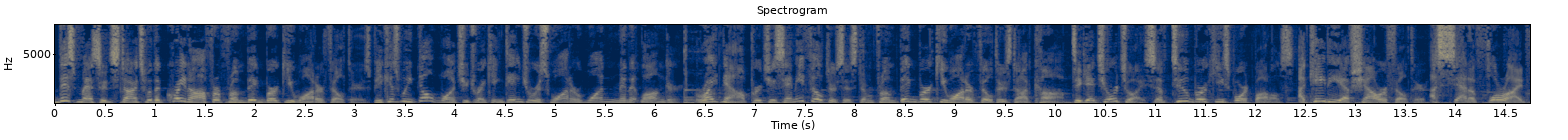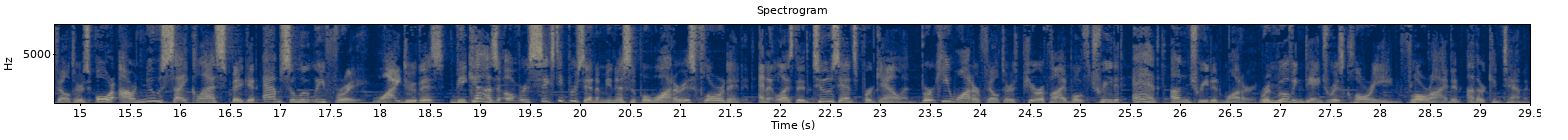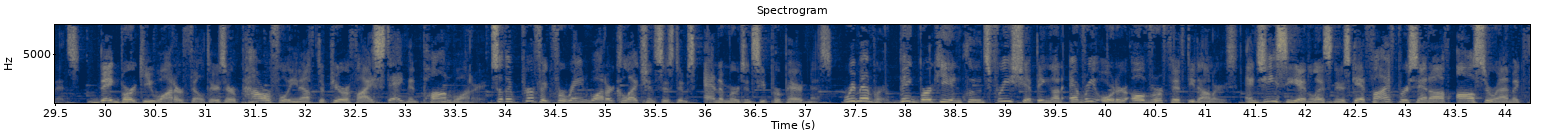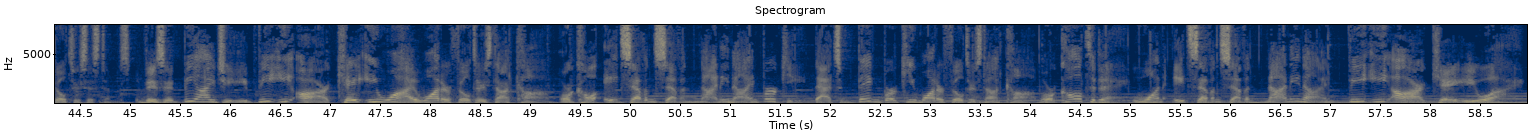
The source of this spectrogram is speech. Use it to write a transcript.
This message starts with a great offer from Big Berkey Water Filters because we don't want you drinking dangerous water one minute longer. Right now, purchase any filter system from BigBerkeyWaterFilters.com to get your choice of two Berkey Sport bottles, a KDF shower filter, a set of fluoride filters, or our new sight glass spigot absolutely free. Why do this? Because over 60% of municipal water is fluoridated, and at less than 2 cents per gallon, Berkey Water Filters purify both treated and untreated water, removing dangerous chlorine, fluoride, and other contaminants. Big Berkey water filters are powerful enough to purify stagnant pond water, so they're perfect for rainwater collection systems and emergency preparedness. Remember, Big Berkey includes free shipping on every order over $50. And GCN listeners get 5% off all ceramic filter systems. Visit B-I-G-B-E-R-K-E-Y waterfilters.com or call 877-99-BERKEY. That's BigBerkeyWaterFilters.com or call today 1-877-99-B-E-R-K-E-Y.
